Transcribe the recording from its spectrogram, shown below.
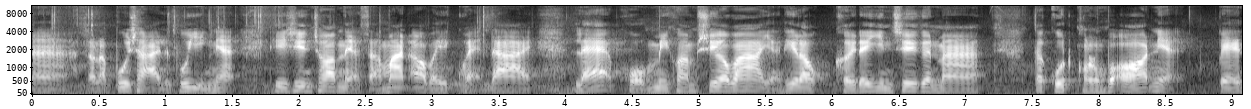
อ่าสำหรับผู้ชายหรือผู้หญิงเนี่ยที่ชื่นชอบเนี่ยสามารถเอาไปแขวนได้ และผมมีความเชื่อว่าอย่างที่เราเคยได้ยินชื่อกันมา ตะกุดของหลวงพ่อออสเนี่ยเป็น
